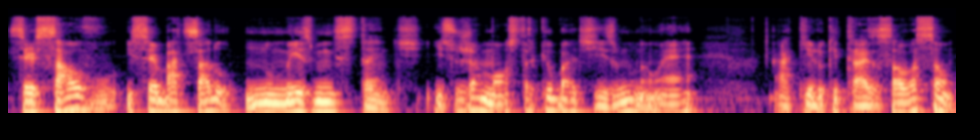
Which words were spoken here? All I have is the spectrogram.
ser salvo e ser batizado no mesmo instante. Isso já mostra que o batismo não é aquilo que traz a salvação.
